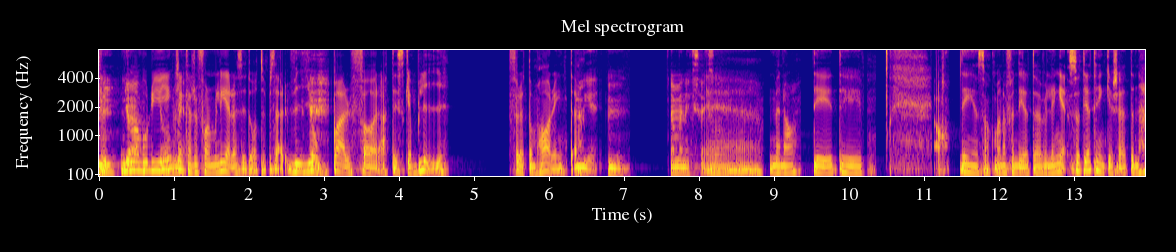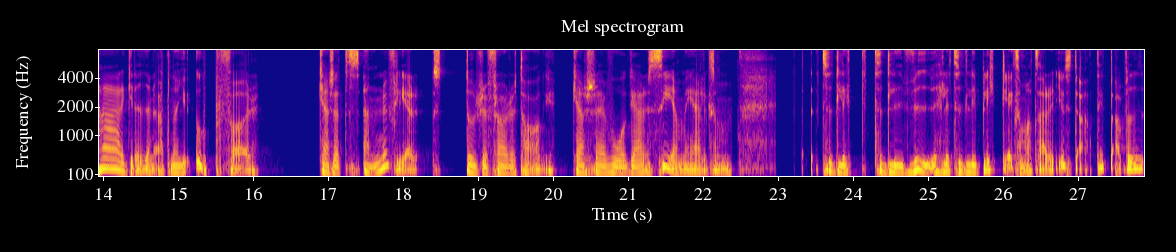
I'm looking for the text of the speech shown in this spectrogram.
För mm, ja, man borde ju egentligen kanske formulera sig då typ så här. Vi jobbar för att det ska bli. För att de har inte. Mm. Ja men exakt så. Eh, men ja, det, det, ja, det är en sak man har funderat över länge. Så att jag tänker så att den här grejen öppnar ju upp för kanske att ännu fler större företag kanske vågar se med liksom tydligt, tydlig vy, eller tydlig blick. Liksom, att så här, just det, titta, vi,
